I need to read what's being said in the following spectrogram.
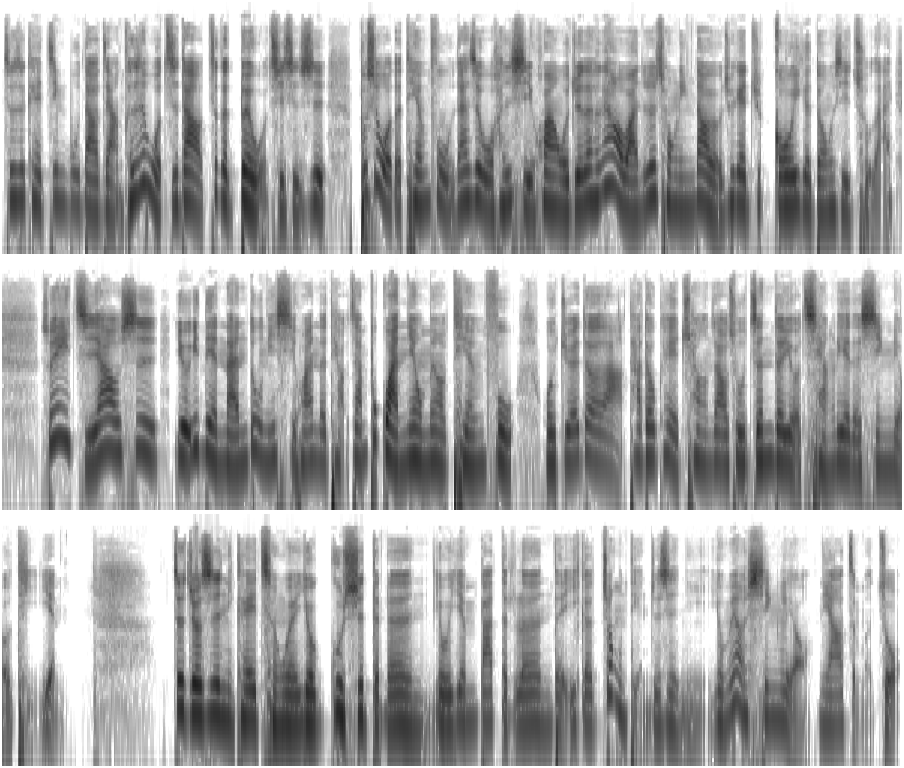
就是可以进步到这样。可是我知道这个对我其实是不是我的天赋，但是我很喜欢，我觉得很好玩，就是从零到有就可以去勾一个东西出来。所以只要是有一点难度，你喜欢的挑战，不管你有没有天赋，我觉得啦，它都可以创造出真的有强烈的心流体验。这就是你可以成为有故事的人、有烟巴的人的一个重点，就是你有没有心流，你要怎么做。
